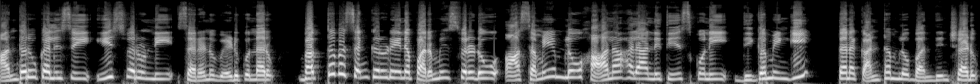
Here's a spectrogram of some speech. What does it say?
అందరూ కలిసి ఈశ్వరుణ్ణి శరణు వేడుకున్నారు. భక్తవ శంకరుడైన పరమేశ్వరుడు ఆ సమయంలో హాలాహలాన్ని తీసుకుని దిగమింగి తన కంఠంలో బంధించాడు.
